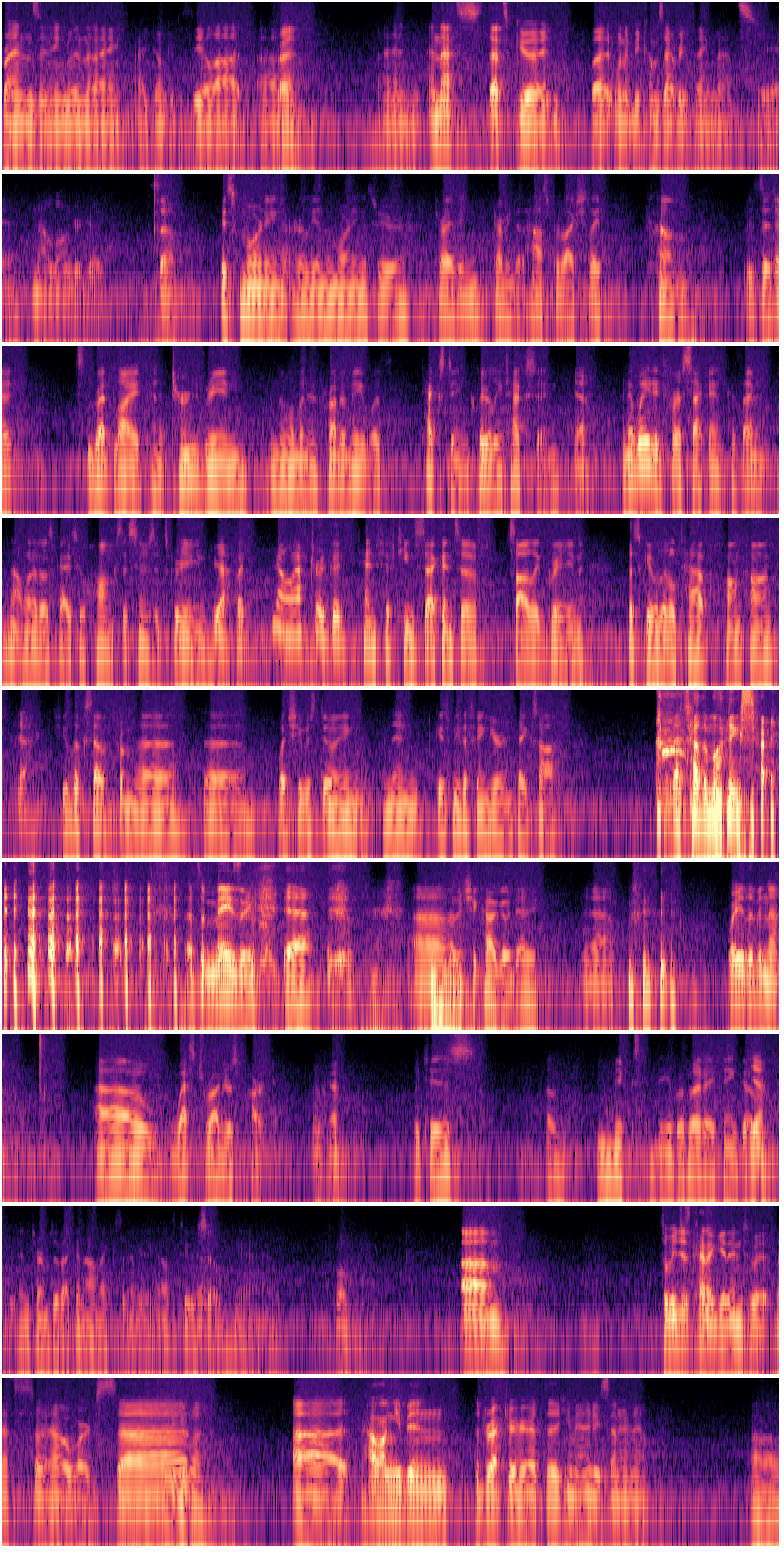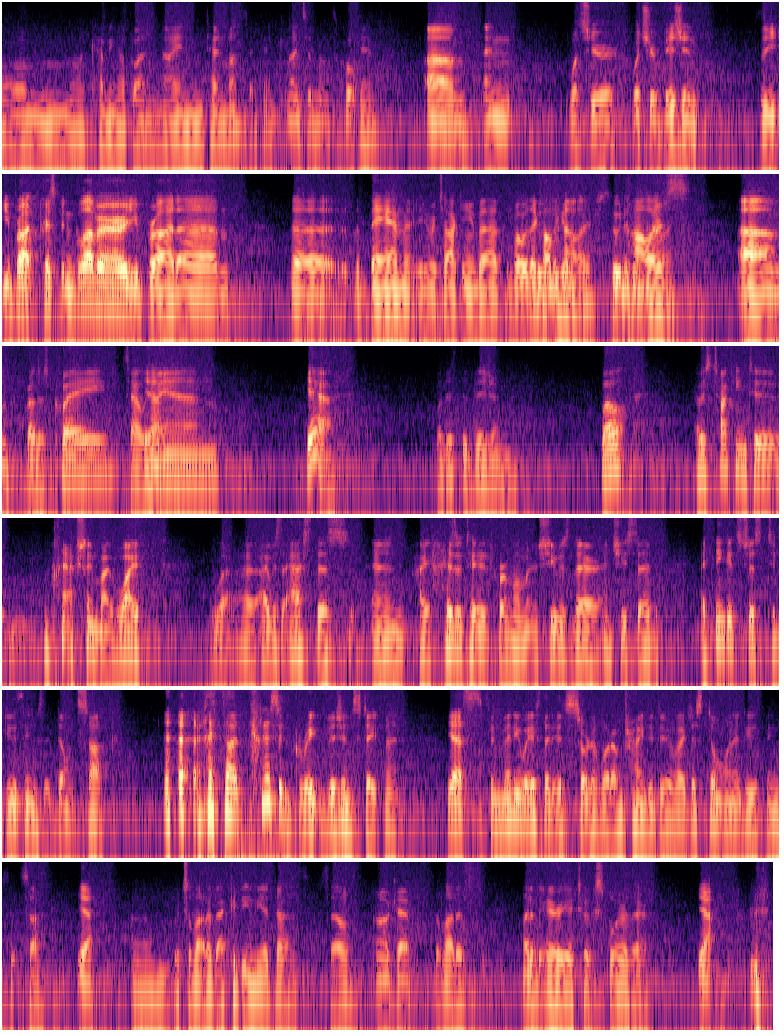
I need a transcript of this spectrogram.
friends in England that I, I don't get to see a lot. Uh, Right. And and that's that's good, but when it becomes everything, that's Yeah. no longer good. So This morning, early in the morning, as we were driving driving to the hospital, actually, um, was at a s- red light and it turned green, and the woman in front of me was texting, clearly texting. yeah, And I waited for a second because I'm not one of those guys who honks as soon as it's green. Yeah. But, you know, after a good 10, 15 seconds of solid green, let's give a little tap, honk, honk. yeah, She looks up from the, the what she was doing and then gives me the finger and takes off. So that's how the morning started. that's amazing. yeah. Um, Another Chicago day. yeah. Where are you living now? Uh, West Rogers Park, Okay. which is a mixed neighborhood, I think, of, Yeah. in terms of economics and everything else too. Yeah. So yeah. Cool. Um, so we just kind of get into it. That's sort of how it works. Uh, uh, how long you been the director here at the Humanities Center now? Um, coming up on nine, ten months, I think. Nine, ten months. Cool. Yeah. Um, and what's your what's your vision? So you, brought Crispin Glover. You brought um, the the band that you were talking about. What were they Hoot called again? Hollers. Hoot and The Hoot Hollers. Um, Brothers Quay, Sally Yeah. Mann. Yeah. What is the vision? Well, I was talking to actually my wife. uh, I was asked this, and I hesitated for a moment, and she was there, and she said, "I think it's just to do things that don't suck." and I thought that is a great vision statement. Yes. In many ways, that is sort of what I'm trying to do. I just don't want to do things that suck, Yeah. um, which a lot of academia does. So Okay. a lot of lot of area to explore there. Yeah.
